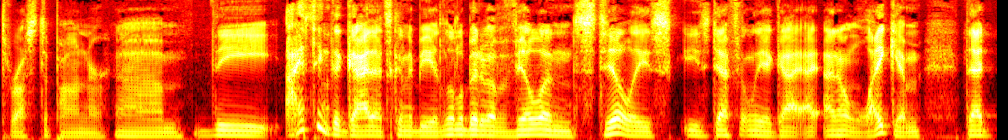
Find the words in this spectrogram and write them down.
thrust upon her. Um, the I think the guy that's going to be a little bit of a villain still. He's he's definitely a guy. I, I don't like him. That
